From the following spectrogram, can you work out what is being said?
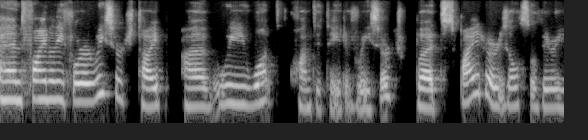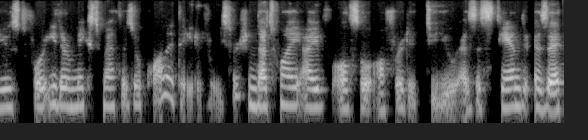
And finally, for a research type, uh, we want quantitative research, but SPIDER is also very used for either mixed methods or qualitative research. And that's why I've also offered it to you as a standard, as a,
